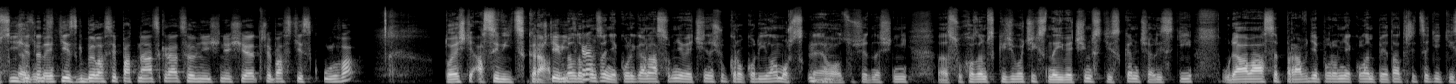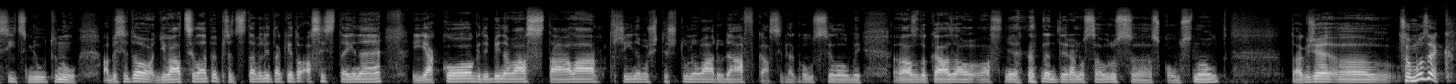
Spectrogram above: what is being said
Platí, že zuby. ten stisk byl asi 15krát silnější, než je třeba stisk u lva? To ještě asi víckrát. Ještě víckrát? Byl dokonce několikanásobně větší než u krokodýla mořského, mm-hmm. což je dnešní eh, suchozemský živočich s největším stiskem čelistí. Udává se pravděpodobně kolem 35 tisíc newtonů. Aby si to diváci lépe představili, tak je to asi stejné, jako kdyby na vás stála 3 nebo 4 tunová dodávka. Asi takovou silou by vás dokázal vlastně ten Tyrannosaurus eh, zkousnout. Takže... Uh, Co mozek?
